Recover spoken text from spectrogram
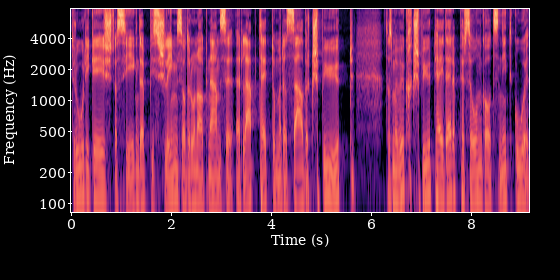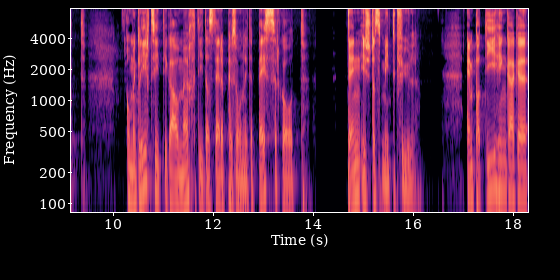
traurig ist, dass sie irgendetwas Schlimmes oder Unangenehmes erlebt hat und man das selber spürt, dass man wirklich spürt, hey, dieser Person geht es nicht gut. Und man gleichzeitig auch möchte, dass dieser Person wieder besser geht, dann ist das Mitgefühl. Empathie hingegen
